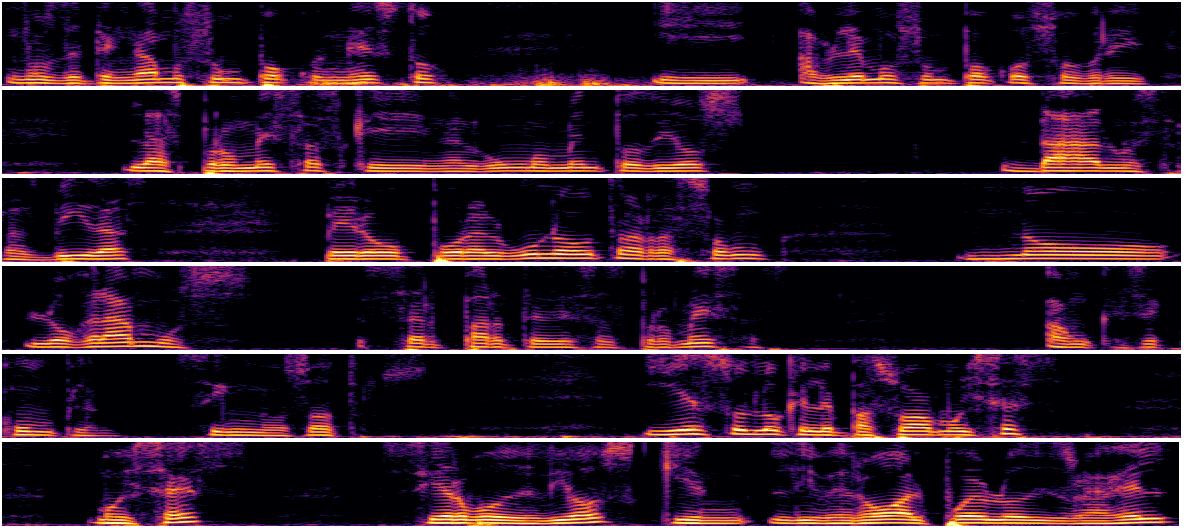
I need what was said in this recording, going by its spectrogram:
nos detengamos un poco en esto y hablemos un poco sobre las promesas que en algún momento Dios da a nuestras vidas, pero por alguna otra razón no logramos ser parte de esas promesas, aunque se cumplan sin nosotros. Y esto es lo que le pasó a Moisés. Moisés, siervo de Dios, quien liberó al pueblo de Israel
